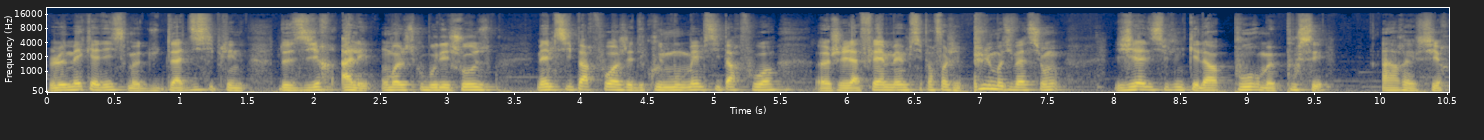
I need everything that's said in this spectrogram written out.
le mécanisme de la discipline, de se dire allez, on va jusqu'au bout des choses, même si parfois j'ai des coups de mou, même si parfois euh, j'ai la flemme, même si parfois j'ai plus de motivation, j'ai la discipline qui est là pour me pousser à réussir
